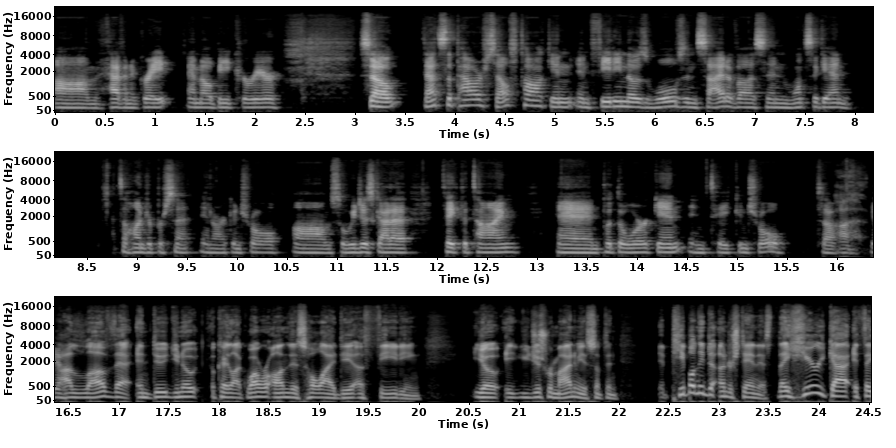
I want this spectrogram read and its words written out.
um, having a great MLB career. So that's the power of self-talk and, and feeding those wolves inside of us. And once again, that's 100% in our control. Um, so we just got to take the time and put the work in and take control. So I, yeah, I love that. And dude, you know, okay, like while we're on this whole idea of feeding, you know, it, you just reminded me of something. People need to understand this. They hear guy if they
